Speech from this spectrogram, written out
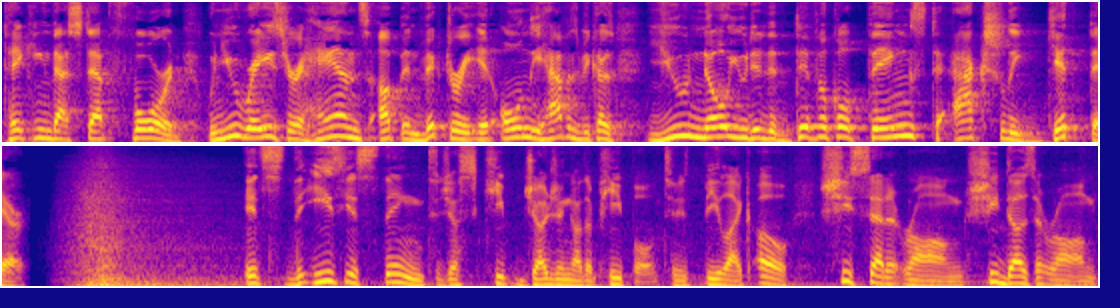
taking that step forward. When you raise your hands up in victory, it only happens because you know you did the difficult things to actually get there it's the easiest thing to just keep judging other people, to be like, oh, she said it wrong. She does it wrong.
